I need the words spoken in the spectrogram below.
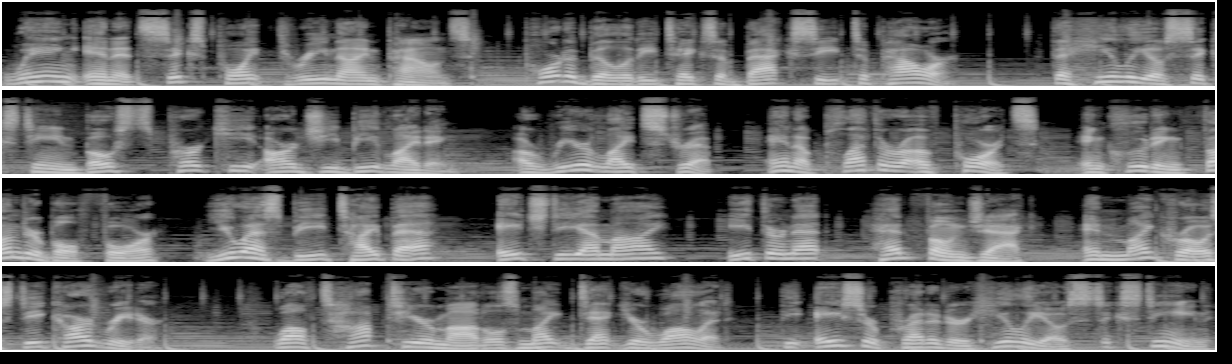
Weighing in at 6.39 pounds, portability takes a backseat to power. The Helios 16 boasts per-key RGB lighting, a rear light strip, and a plethora of ports, including Thunderbolt 4, USB Type-A, HDMI, Ethernet, headphone jack, and microSD card reader. While top-tier models might dent your wallet, the Acer Predator Helios 16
